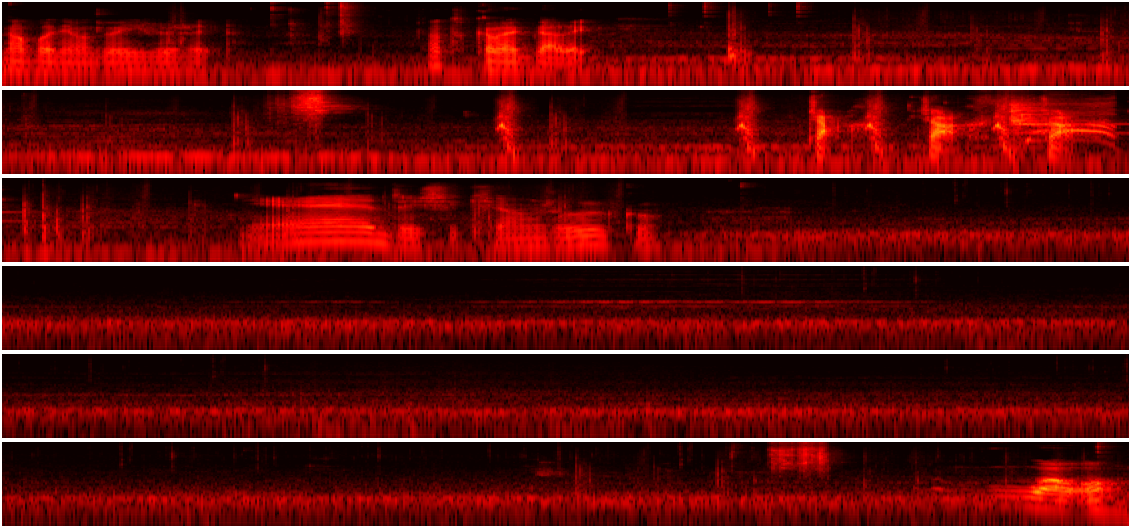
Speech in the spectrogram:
No bo nie mogę iść wyżej. No to kawałek dalej. Ciach, ciach. Nie drzyj się książulku. Wow, o,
